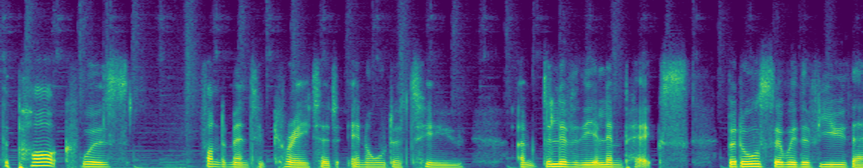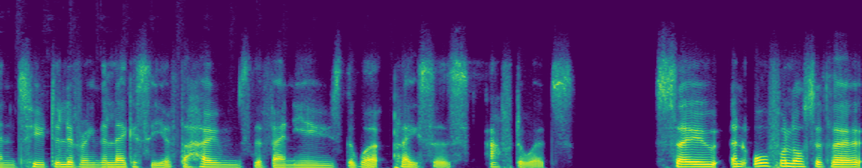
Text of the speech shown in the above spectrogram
The park was fundamentally created in order to um, deliver the Olympics but also with a view then to delivering the legacy of the homes, the venues, the workplaces afterwards. So, an awful lot of the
